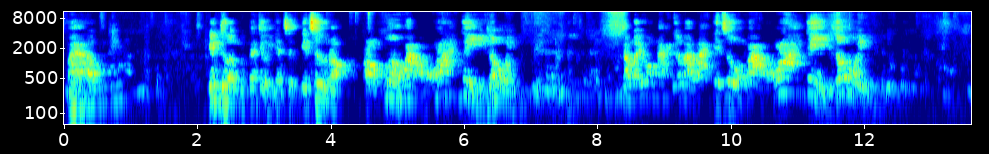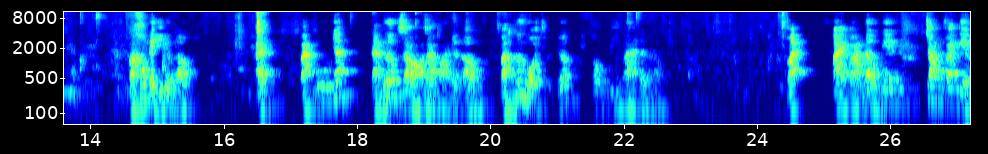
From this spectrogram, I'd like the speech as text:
Má ông. Bình thường chúng ta chửi nhân sự tiên sư nó nó vừa vào, nó lại nghỉ rồi. Sau mấy hôm lại đứa vào lại tiên sư vào, nó lại nghỉ rồi. Và không để ý đường ống đấy. Và ngu nhất là nước dò ra khỏi đường ống và cứ ngồi chửi nước không đi phá được đâu. vậy, bài toán đầu tiên trong doanh nghiệp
